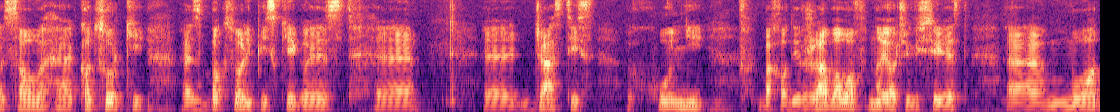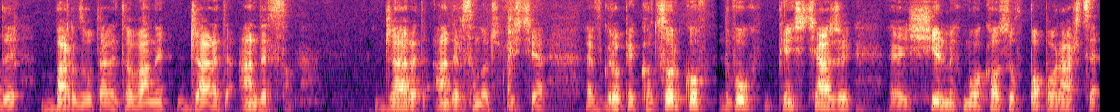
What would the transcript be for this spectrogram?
e, są e, kocurki e, z boksu olimpijskiego, jest e, e, Justice Huni, Bachodir Żałołow, no i oczywiście jest e, młody, bardzo utalentowany Jared Anderson. Jared Anderson oczywiście w grupie kocurków, dwóch pięściarzy, e, silnych młokosów po porażce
